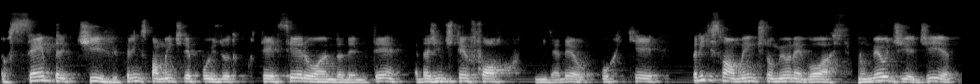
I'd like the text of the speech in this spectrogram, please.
eu sempre tive, principalmente depois do terceiro ano da DMT, é da gente ter foco, entendeu? Porque principalmente no meu negócio, no meu dia a dia,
